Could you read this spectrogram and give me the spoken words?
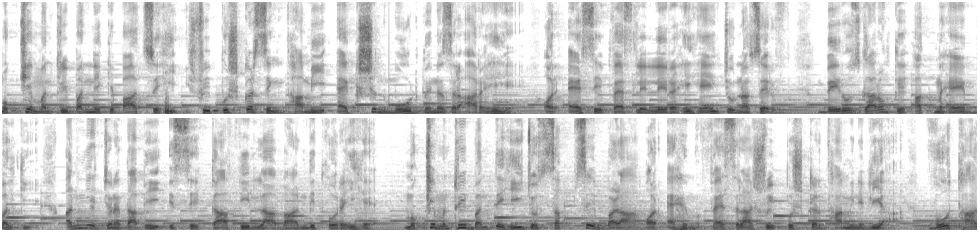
मुख्यमंत्री बनने के बाद से ही श्री पुष्कर सिंह धामी एक्शन मोड में नज़र आ रहे हैं और ऐसे फैसले ले रहे हैं जो न सिर्फ़ बेरोजगारों के हक में है, बल्कि अन्य जनता भी इससे काफ़ी लाभान्वित हो रही है। मुख्यमंत्री बनते ही जो सबसे बड़ा और अहम फैसला श्री पुष्कर धामी ने लिया, वो था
